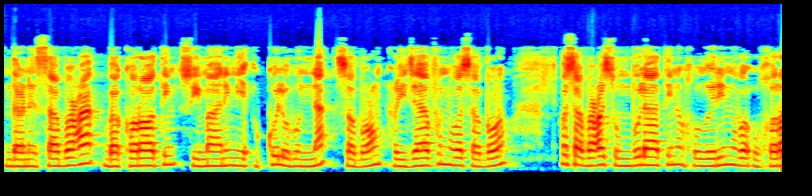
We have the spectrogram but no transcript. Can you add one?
എന്താണ്? സബ ബഖറാത്തിൻ സിമാനിൻ യഅ്കുലുഹുന്ന സബഉൻ റിജാഫുൻ വ സബ വ സബഅ സുംബുലാത്തിൻ ഹുറിൻ വ ഉഹറ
